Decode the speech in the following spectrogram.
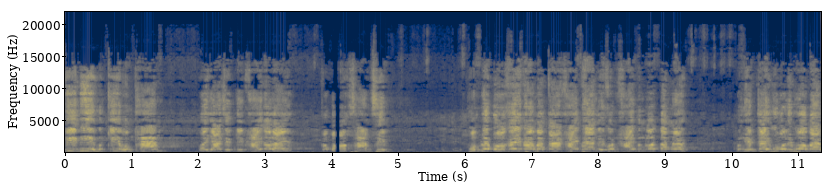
ที่นี่เมื่อกี้ผมถาม ว่ายาเสพติดขายเท่าไหร่เขาบอกสามสิบผมเลยบอกให้ถ้ามากาขายแพงไอ้คนขายมึงลดบ้างนะมึงเห็นใจผู้บริโภคบ้าง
